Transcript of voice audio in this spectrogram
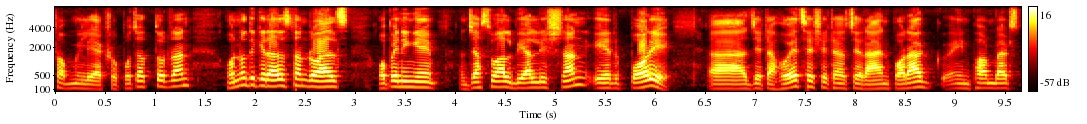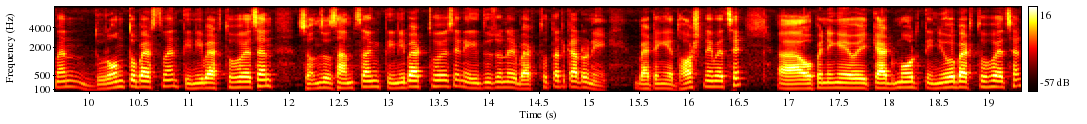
সব মিলিয়ে একশো পঁচাত্তর রান। অন্যদিকে রাজস্থান রয়্যালস ওপেনিংয়ে জাসওয়াল বিয়াল্লিশ রান। এর পরে যেটা হয়েছে সেটা হচ্ছে রায়ান পরাগ, ইনফর্ম ব্যাটসম্যান, দুরন্ত ব্যাটসম্যান, তিনি ব্যর্থ হয়েছেন। সঞ্জু স্যামসাং, তিনি ব্যর্থ হয়েছেন। এই দুজনের ব্যর্থতার কারণে ব্যাটিংয়ে ধস নেমেছে। ওপেনিংয়ে ওই ক্যাডমোর তিনিও ব্যর্থ হয়েছেন।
